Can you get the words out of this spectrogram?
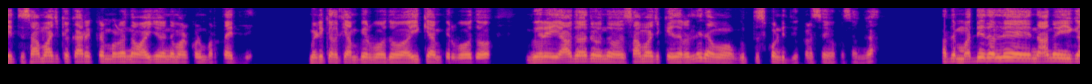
ರೀತಿ ಸಾಮಾಜಿಕ ಕಾರ್ಯಕ್ರಮಗಳನ್ನು ನಾವು ಆಯೋಜನೆ ಮಾಡ್ಕೊಂಡು ಬರ್ತಾ ಇದ್ವಿ. ಮೆಡಿಕಲ್ ಕ್ಯಾಂಪ್ ಇರ್ಬೋದು ಐ ಕ್ಯಾಂಪ್ ಇರ್ಬೋದು, ಬೇರೆ ಯಾವುದಾದ್ರೂ ಒಂದು ಸಾಮಾಜಿಕ ಇದರಲ್ಲಿ ನಾವು ಗುರುತಿಸ್ಕೊಂಡಿದ್ವಿ ಕಳಸ ಯುವಕ ಸಂಘ. ಅದ್ರ ಮಧ್ಯದಲ್ಲಿ ನಾನು ಈಗ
